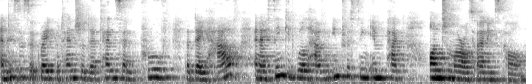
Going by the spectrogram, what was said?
And this is a great potential that Tencent proved that they have. And I think it will have an interesting impact on tomorrow's earnings call.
